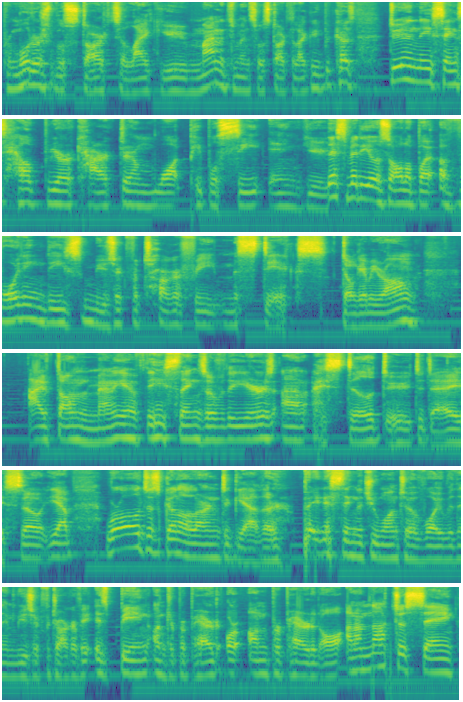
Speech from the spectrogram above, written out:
Promoters will start to like you, managements will start to like you because doing these things help your character and what people see in you. This video is all about avoiding these music photography mistakes. Don't get me wrong, I've done many of these things over the years and I still do today. So yeah, we're all just gonna learn together. Biggest thing that you want to avoid within music photography is being underprepared or unprepared at all. And I'm not just saying,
